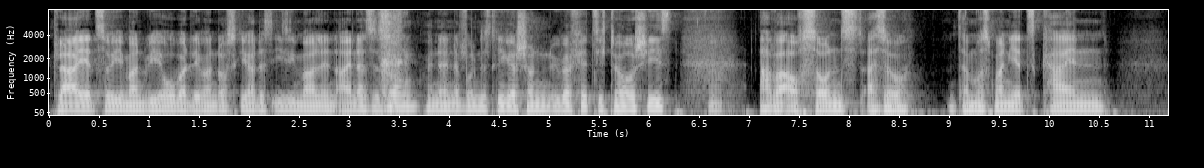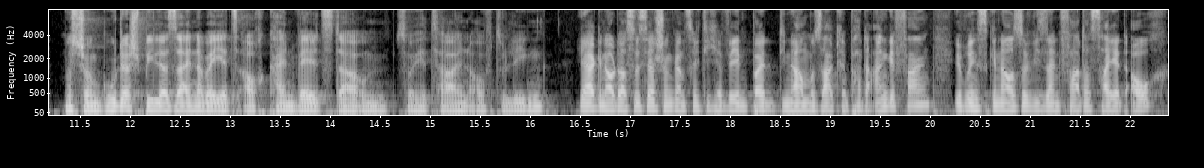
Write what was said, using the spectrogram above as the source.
klar, jetzt so jemand wie Robert Lewandowski hat es easy mal in einer Saison, wenn er in der Bundesliga schon über 40 Tore schießt. Ja. Aber auch sonst, also da muss man jetzt kein, muss schon ein guter Spieler sein, aber jetzt auch kein Weltstar, um solche Zahlen aufzulegen. Ja, genau, du hast es ja schon ganz richtig erwähnt. Bei Dynamo Zagreb hat er angefangen. Übrigens genauso wie sein Vater Sayed auch.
